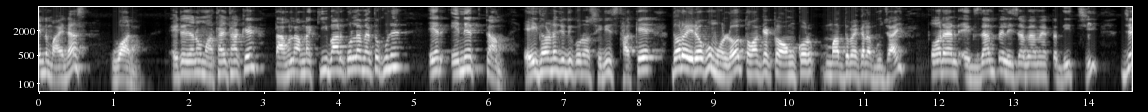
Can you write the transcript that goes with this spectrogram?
N minus one এটা যেন মাথায় থাকে, তাহলে আমরা কি বার করলাম এতক্ষণে? এর এনের টার্ম এই ধরনের যদি কোনো সিরিজ থাকে, ধরো এরকম হলো, তোমাকে একটা অঙ্কর মাধ্যমে এখানে বুঝাই। ফর অ্যান এক্সাম্পল হিসাবে আমি একটা দিচ্ছি, যে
